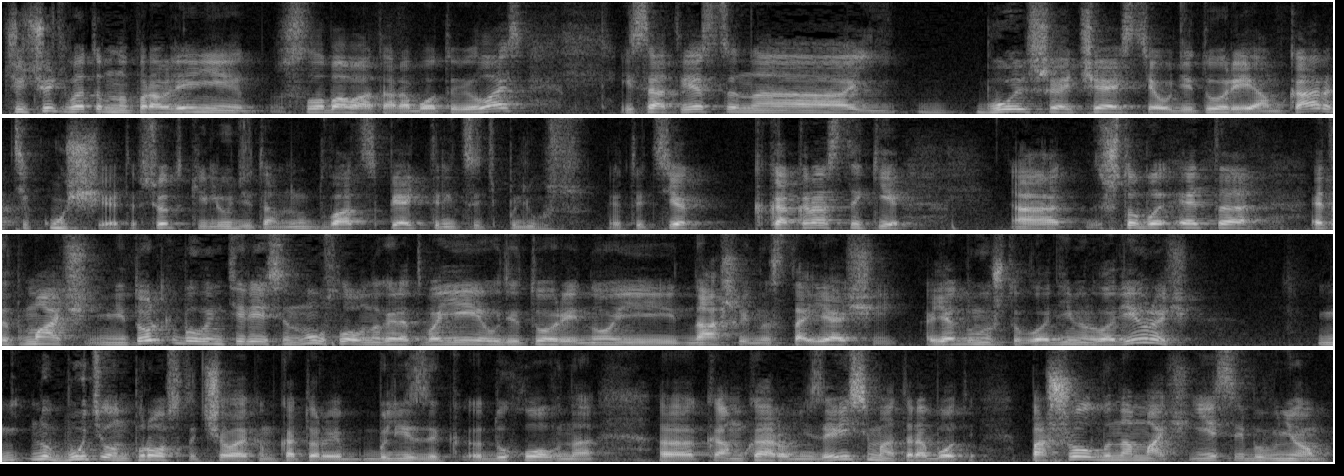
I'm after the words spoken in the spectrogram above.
чуть-чуть в этом направлении слабовато работа велась. И, соответственно, большая часть аудитории Амкара, текущая, это все-таки люди там, ну, 25-30 плюс. Это те, как раз-таки, чтобы это, этот матч не только был интересен, ну, условно говоря, твоей аудитории, но и нашей настоящей. А я думаю, что Владимир Владимирович, ну, будь он просто человеком, который близок духовно э, к Амкару, независимо от работы, пошел бы на матч, если бы в нем,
